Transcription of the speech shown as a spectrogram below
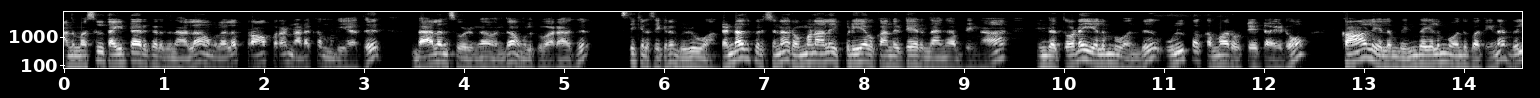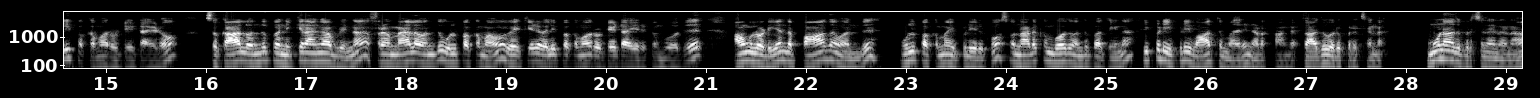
அந்த மசில் டைட்டாக இருக்கிறதுனால அவங்களால ப்ராப்பராக நடக்க முடியாது. பேலன்ஸ் ஒழுங்காக வந்து அவங்களுக்கு வராது. சீக்கிரம் சீக்கிரம் விழுவாங்க. ரெண்டாவது பிரச்சனை ரொம்ப நாளாக இப்படியே உட்காந்துக்கிட்டே இருந்தாங்க அப்படின்னா இந்த தொடை எலும்பு வந்து உள்பக்கமாக ரொட்டேட் ஆகிடும் கால் எலும்பு இந்த எலும்பு வந்து பார்த்தீங்கன்னா வெளிப்பக்கமாக ரொட்டேட் ஆகிடும் ஸோ கால் வந்து இப்போ நிற்கிறாங்க அப்படின்னா ஃப்ரம் மேலே வந்து உள்பக்கமாகவும் கீழே வெளிப்பக்கமாக ரொட்டேட் ஆகிருக்கும் போது அவங்களுடைய அந்த பாதம் வந்து உள்பக்கமாக இப்படி இருக்கும். ஸோ நடக்கும்போது வந்து பார்த்தீங்கன்னா இப்படி இப்படி வாத்து மாதிரி நடப்பாங்க. ஸோ அது ஒரு பிரச்சனை. மூணாவது பிரச்சனை என்னென்னா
